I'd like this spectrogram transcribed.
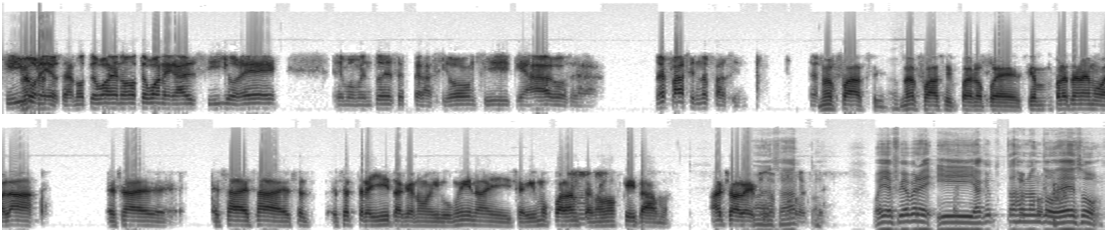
sí lloré, o sea, no te voy a, no te voy a negar, sí lloré, en momento de desesperación, sí, ¿qué hago? O sea, no es fácil, no es fácil. No es fácil, no es fácil, pero pues siempre tenemos, ¿verdad? Esa, esa, esa, esa, esa estrellita que nos ilumina y seguimos para adelante, no nos quitamos. Ah, Oye, Fiebre, y ya que tú estás hablando de eso,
